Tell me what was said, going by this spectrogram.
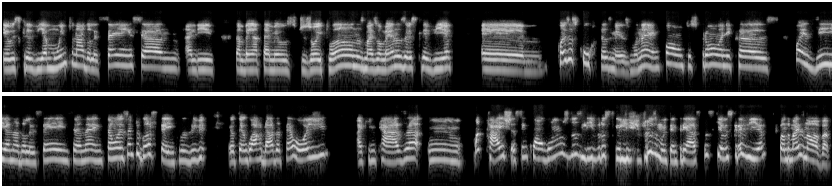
eu escrevia muito na adolescência, ali também até meus 18 anos, mais ou menos, eu escrevia é, coisas curtas mesmo, né? Contos, crônicas, poesia na adolescência, né? Então eu sempre gostei. Inclusive, eu tenho guardado até hoje aqui em casa um, uma caixa assim com alguns dos livros, livros muito entre aspas, que eu escrevia quando mais nova.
